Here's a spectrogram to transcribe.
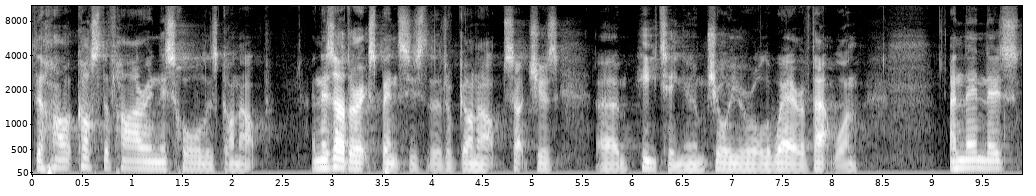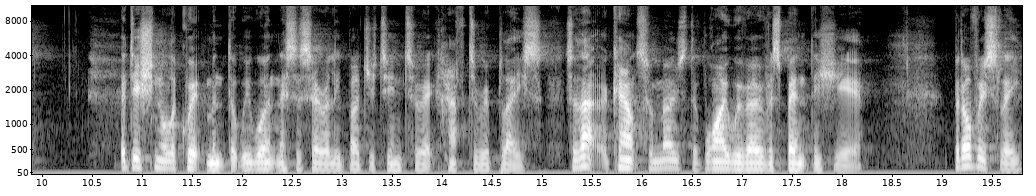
the cost of hiring this hall has gone up. And there's other expenses that have gone up, such as um, heating, and I'm sure you're all aware of that one. And then there's additional equipment that we weren't necessarily budgeting to it have to replace. So that accounts for most of why we've overspent this year. But obviously,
